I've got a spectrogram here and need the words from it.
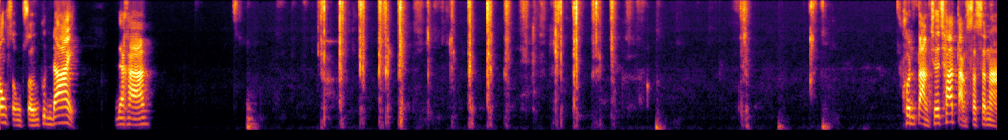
ต้องส่งเสริมคุณได้นะคะคนต่างเชื้อชาติต่างศาสนา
